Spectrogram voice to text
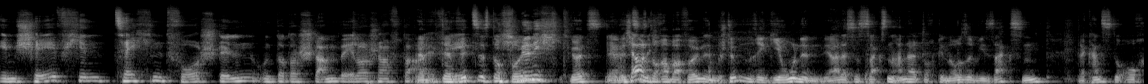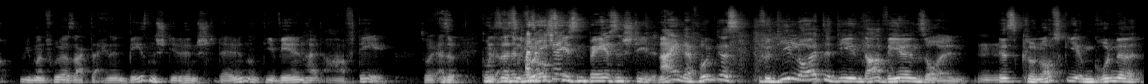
im Schäfchen zechend vorstellen unter der Stammwählerschaft der AfD? der Witz ist doch ich folgend- nicht. Götz, der Ja, Witz ist nicht. doch aber folgend, in bestimmten Regionen, ja, das ist Sachsen-Anhalt doch genauso wie Sachsen, da kannst du auch, wie man früher sagte, einen Besenstiel hinstellen und die wählen halt AfD. So, also, Gut, das also ist, Klonowski ist ein Besenstiel. Nein, der Punkt ist, für die Leute, die ihn da wählen sollen, Mhm. ist Klonowski im Grunde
